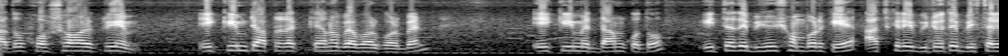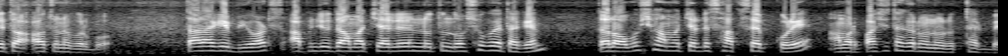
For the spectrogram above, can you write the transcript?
আদৌ ফসা হওয়ার ক্রিম এই ক্রিমটা আপনারা কেন ব্যবহার করবেন? এই ক্রিমের দাম কত? ইত্যাদি বিষয় সম্পর্কে আজকের এই ভিডিওতে বিস্তারিত আলোচনা করব। তার আগে ভিউয়ার্স আপনি যদি আমার চ্যানেলের নতুন দর্শক হয়ে থাকেন তাহলে অবশ্যই আমার চ্যানেলটা সাবস্ক্রাইব করে আমার পাশে থাকার অনুরোধ থাকবে।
